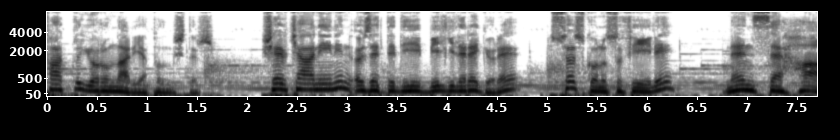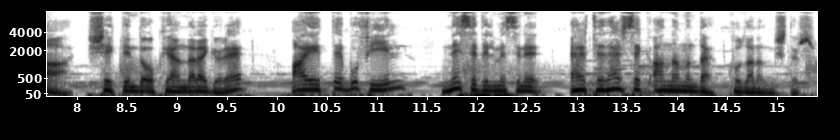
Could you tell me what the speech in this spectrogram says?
farklı yorumlar yapılmıştır. Şevkani'nin özetlediği bilgilere göre söz konusu fiili nenseha şeklinde okuyanlara göre ayette bu fiil nesedilmesini ertelersek anlamında kullanılmıştır.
